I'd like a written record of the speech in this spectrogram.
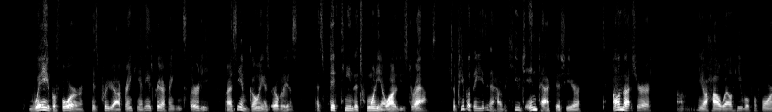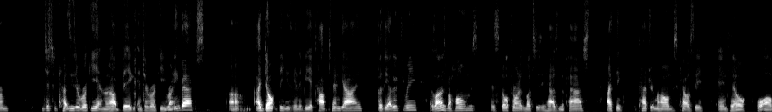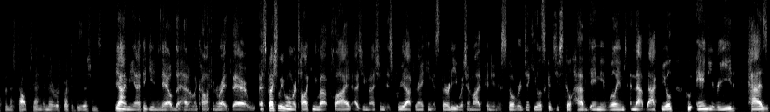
way before his pre-draft ranking. I think his pre-draft ranking is 30, but I see him going as early as as 15 to 20 a lot of these drafts. So people think he's going to have a huge impact this year. I'm not sure, um, you know, how well he will perform, just because he's a rookie and they're not big into rookie running backs. Um, I don't think he's going to be a top 10 guy, but the other three, as long as Mahomes is still throwing as much as he has in the past, I think Patrick Mahomes, Kelce, and Hill will all finish top 10 in their respective positions. Yeah, I mean, I think you nailed the head on the coffin right there, especially when we're talking about Clyde. As you mentioned, his pre draft ranking is 30, which in my opinion is still ridiculous because you still have Damien Williams in that backfield, who Andy Reid has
